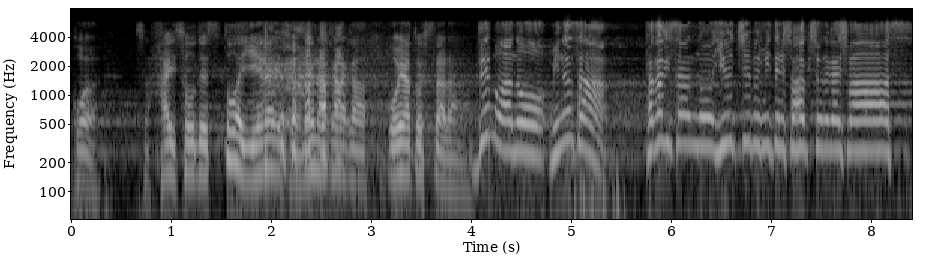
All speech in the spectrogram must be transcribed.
こう、はい、そうですとは言えないですよね、なかなか親としたら。でもあの皆さん、高木さんの YouTube 見てる人拍手お願いします。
